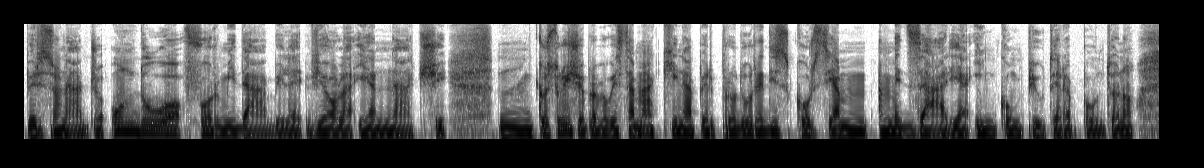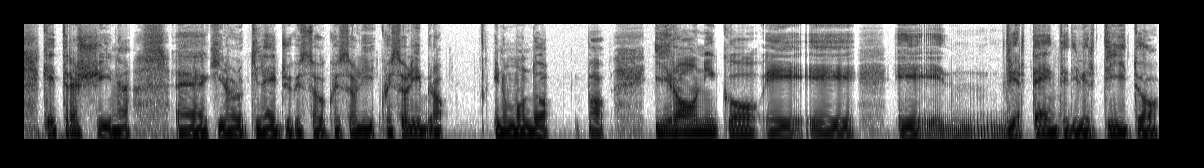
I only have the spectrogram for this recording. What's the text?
personaggio. Un duo formidabile, Viola Iannacci, mh, mm, costruisce proprio questa macchina per produrre discorsi a, a mezz'aria in computer appunto no? che trascina eh, chi, lo, chi, legge questo, questo, li, questo libro in un mondo po' ironico e, e, e divertente, divertito,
